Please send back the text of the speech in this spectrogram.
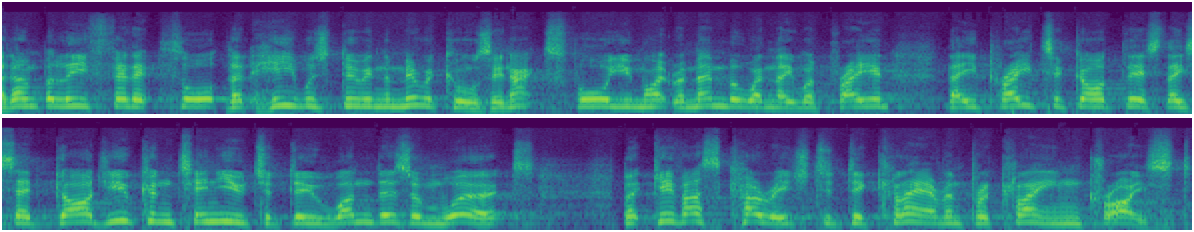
I don't believe Philip thought that he was doing the miracles. In Acts 4, you might remember when they were praying, they prayed to God this. They said, God, you continue to do wonders and works, but give us courage to declare and proclaim Christ.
